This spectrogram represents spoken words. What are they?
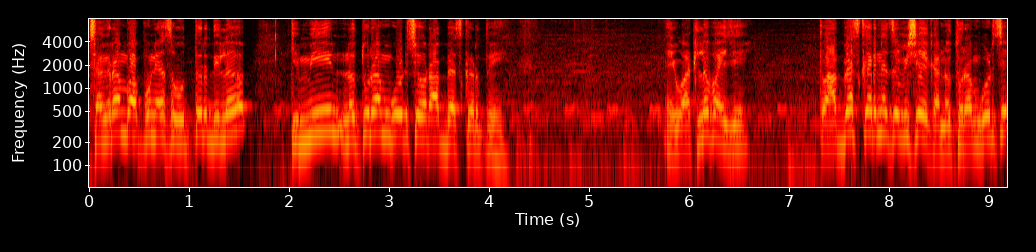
संग्राम बापूने असं उत्तर दिलं की मी नथुराम गोडशेवर अभ्यास करतोय. हे वाटलं पाहिजे. तो अभ्यास करण्याचा विषय आहे का नथुराम गोडसे?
